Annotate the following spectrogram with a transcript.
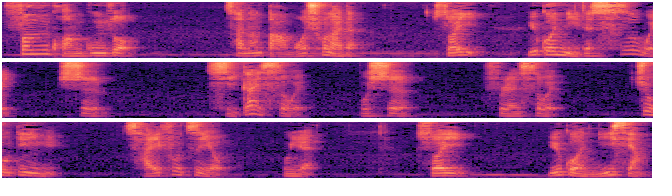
疯狂工作才能打磨出来的。所以，如果你的思维是乞丐思维，不是富人思维，注定与财富自由无缘。所以，如果你想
